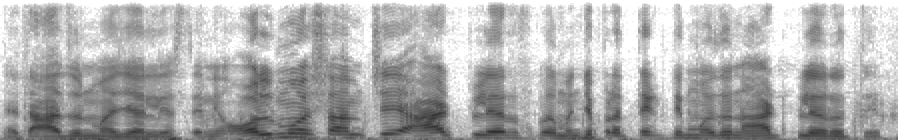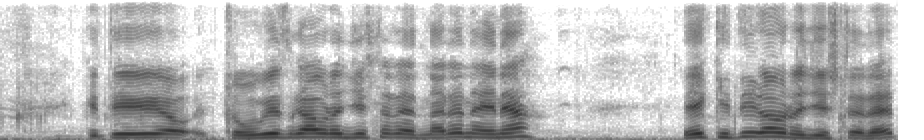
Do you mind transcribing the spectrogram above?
नाही तर अजून मजा आली असते. आणि ऑलमोस्ट आमचे आठ प्लेअर म्हणजे प्रत्येक टीममधून आठ प्लेअर होते. किती चोवीस गाव रजिस्टर आहेत ना रे नाही ना हे किती गाव रजिस्टर आहेत?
